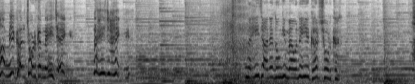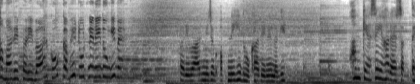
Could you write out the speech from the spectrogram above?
हम ये घर छोड़कर नहीं जाएँगे। नहीं जाएँगे। नहीं जाने दूँगी मैं उन्हें ये घर छोड़कर। हमारे परिवार को कभी टूटने नहीं दूँगी मैं। परिवार में जब अपने ही धोखा देने लगे, हम कैसे यहाँ रह सकते?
